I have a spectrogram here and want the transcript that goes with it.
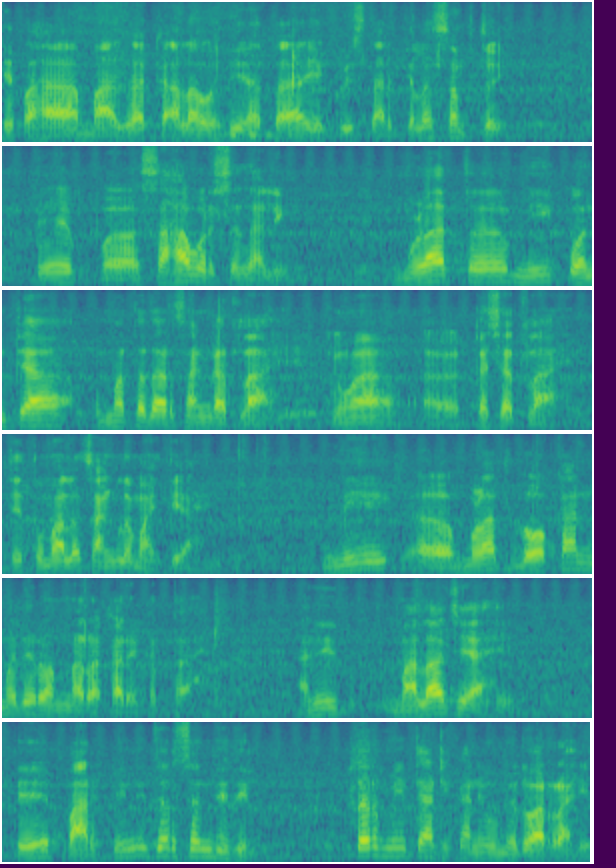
हे पहा माझा कालावधी आता एकवीस तारखेला संपतो आहे ते सहा वर्ष झाली. मुळात मी कोणत्या मतदारसंघातला आहे किंवा कशातला आहे ते तुम्हाला चांगलं माहिती आहे. मी मुळात लोकांमध्ये रमणारा कार्यकर्ता आहे. आणि मला जे आहे ते पार्टीने जर संधी दिली तर मी त्या ठिकाणी उमेदवार राहील.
